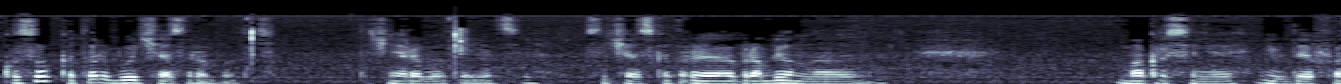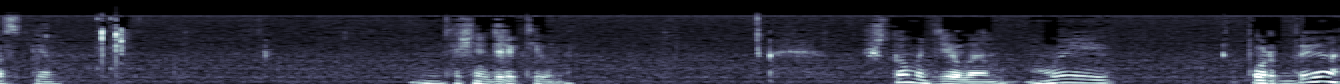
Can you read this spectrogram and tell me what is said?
кусок, который будет сейчас работать. Точнее, работает сейчас, который обрамлен макросами UDF FastPin. Точнее, директивами. Что мы делаем? Мы порт D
